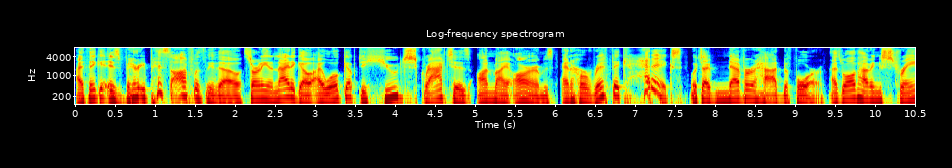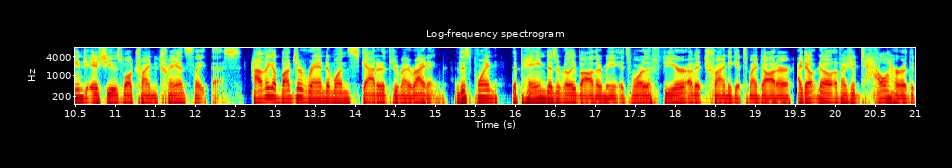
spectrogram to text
I think it is very pissed off with me though. Starting a night ago, I woke up to huge scratches on my arms and horrific headaches, which I've never had before, as well as having strange issues while trying to translate this. Having a bunch of random ones scattered through my writing. At this point, the pain doesn't really bother me. It's more the fear of it trying to get to my daughter. I don't know if I should tell her the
